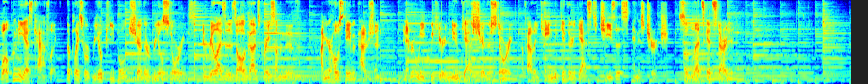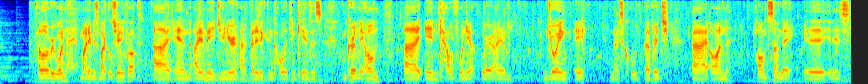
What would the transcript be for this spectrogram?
Welcome to Yes Catholic, the place where real people share their real stories and realize it is all God's grace on the move. I'm your host, David Patterson, and every week we hear a new guest share their story of how they came to give their yes to Jesus and His church. So let's get started. Hello, everyone. My name is Michael Shaneyfelt, uh, and I am a junior at Benedictine College in Kansas. I'm currently home uh, in California, where I am enjoying a nice cold beverage uh, on Palm Sunday. It, it is,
